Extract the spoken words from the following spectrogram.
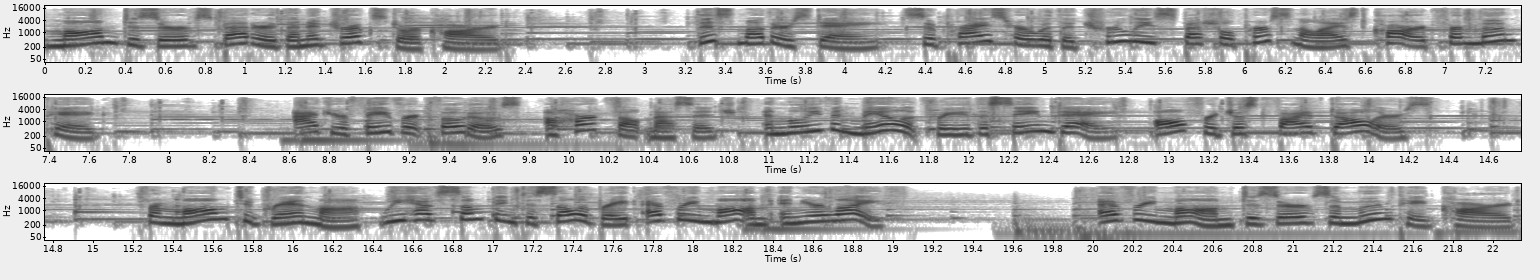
Mom deserves better than a drugstore card. This Mother's Day, surprise her with a truly special personalized card from Moonpig. Add your favorite photos, a heartfelt message, and we'll even mail it for you the same day, all for just $5. From mom to grandma, we have something to celebrate every mom in your life. Every mom deserves a Moonpig card.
